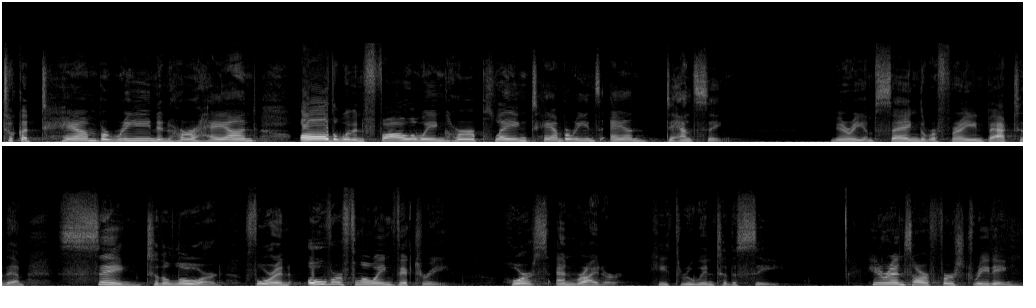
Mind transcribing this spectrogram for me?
took a tambourine in her hand, all the women following her, playing tambourines and dancing. Miriam sang the refrain back to them Sing to the Lord for an overflowing victory. Horse and rider he threw into the sea. Here ends our first reading.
